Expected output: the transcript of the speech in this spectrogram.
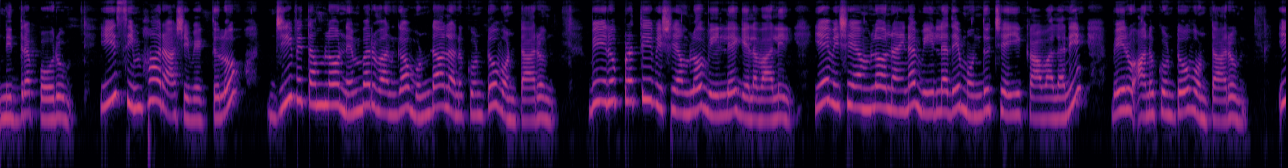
నిద్రపోరు. ఈ సింహరాశి వ్యక్తులు జీవితంలో నెంబర్ వన్గా ఉండాలనుకుంటూ ఉంటారు. వీరు ప్రతి విషయంలో వీళ్ళే గెలవాలి. ఏ విషయంలోనైనా వీళ్ళదే ముందు చేయి కావాలని వీరు అనుకుంటూ ఉంటారు. ఈ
